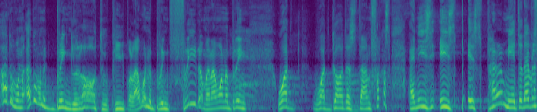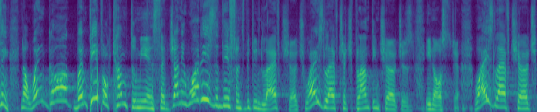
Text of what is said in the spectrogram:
I don't, want, I don't want to bring law to people. I want to bring freedom and I want to bring what, what God has done for us. And he's, he's, he's permeated everything. Now, when God, when people come to me and say, Johnny, what is the difference between Life Church? Why is Life Church planting churches in Austria? Why is Life Church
